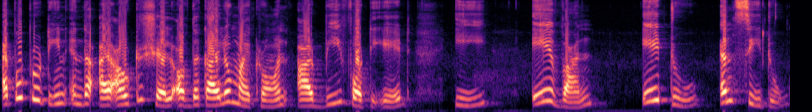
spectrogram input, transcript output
Apoprotein in the outer shell of the chylomicron are B48, E, a1, A2 and C2.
